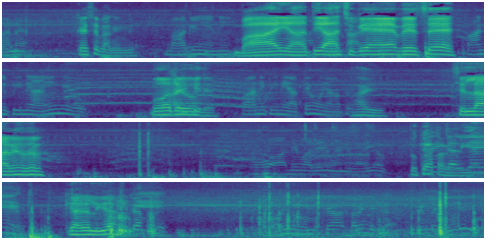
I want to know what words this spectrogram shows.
भगाना है। कैसे भागेंगे? भागेंगे नहीं। भाई हाथी आ चुके हैं फिर से। पानी पीने आएँगे वो। बहुत देखो। पीने? पानी पीने आते हैं यहाँ पे। भाई। चिल्ला रहे हैं उधर। वो आने वाले होंगे भाई अब। तो क्या चल गया ये। क्या चल गया? भाई हम क्या करेंगे क्या? ट्रेन में भागेंगे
